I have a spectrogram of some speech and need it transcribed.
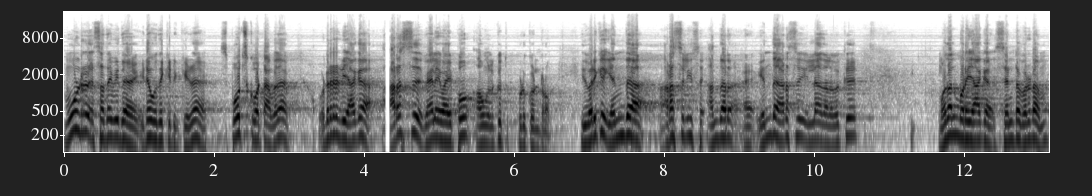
மூன்று சதவீத இடஒதுக்கீடு கீழே ஸ்போர்ட்ஸ் கோட்டாவில் உடனடியாக அரசு வேலைவாய்ப்பும் அவங்களுக்கு கொடுக்கின்றோம். இது வரைக்கும் எந்த அரசுலையும் செ- அந்த எந்த அரசு இல்லாத அளவுக்கு முதல் முறையாக சென்ற வருடம்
